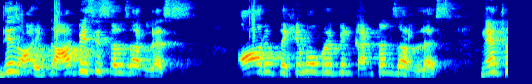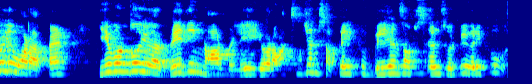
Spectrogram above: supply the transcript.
These if the RBC cells are less, or if the hemoglobin contents are less, naturally what happens, even though you are breathing normally, your oxygen supply to billions of cells will be very poor.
